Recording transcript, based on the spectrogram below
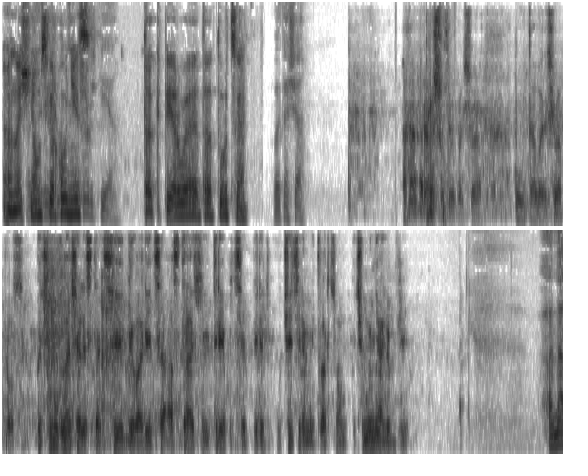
Начнем сверху вниз. Так, первое — это Турция. Прошу. Спасибо большое. У товарища вопрос. Почему в начале статьи говорится о страхе и трепете перед учителем и Творцом? Почему не о любви? Мы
